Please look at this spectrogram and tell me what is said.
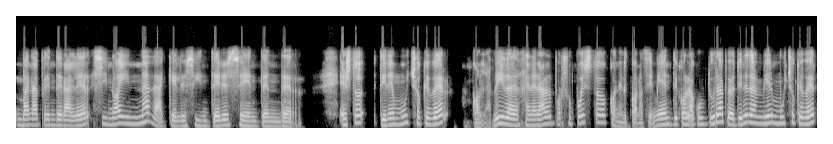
van a aprender a leer si no hay nada que les interese entender? Esto tiene mucho que ver con la vida en general, por supuesto, con el conocimiento y con la cultura, pero tiene también mucho que ver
